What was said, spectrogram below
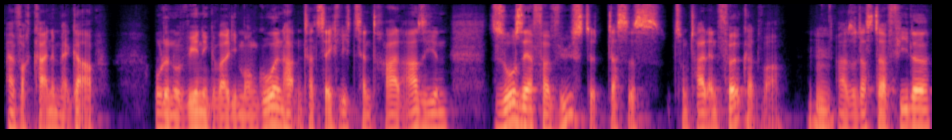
einfach keine mehr gab. Oder nur wenige, weil die Mongolen hatten tatsächlich Zentralasien so sehr verwüstet, dass es zum Teil entvölkert war. Mhm. Also, dass da viele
